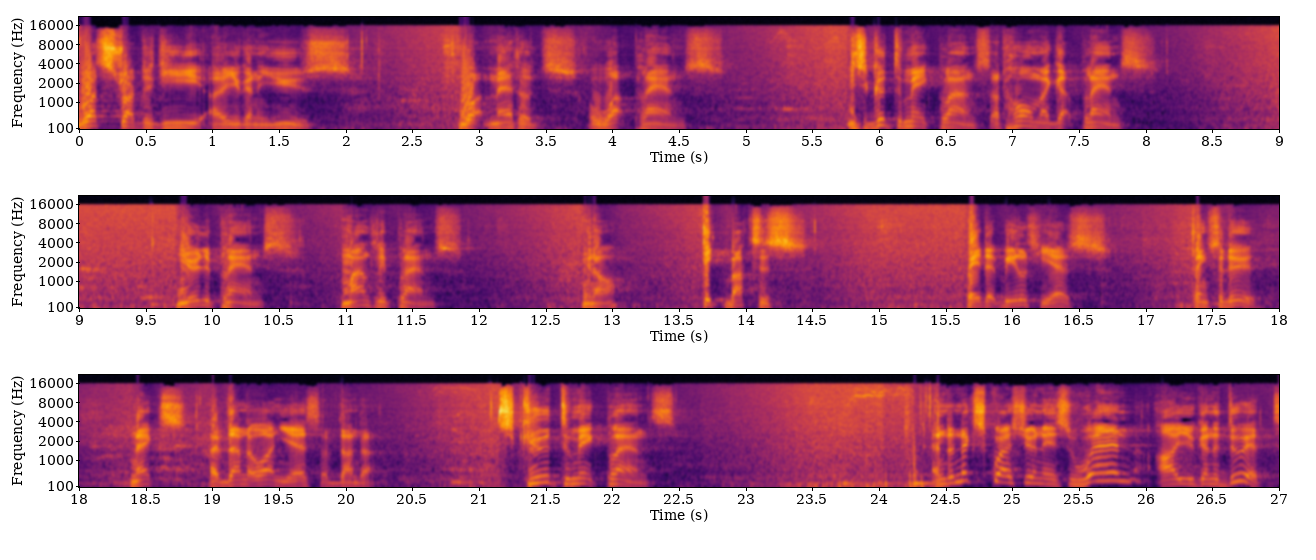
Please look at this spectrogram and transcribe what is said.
What strategy are you going to use? What methods what plans? It's good to make plans. At home, I got plans. Yearly plans, monthly plans. You know, tick boxes. Pay the bills? Yes. Things to do. Next, I've done that one. Yes, I've done that. It's good to make plans. And the next question is, when are you going to do it?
